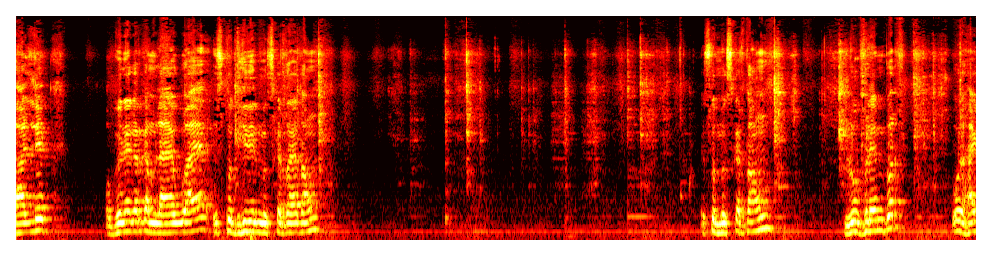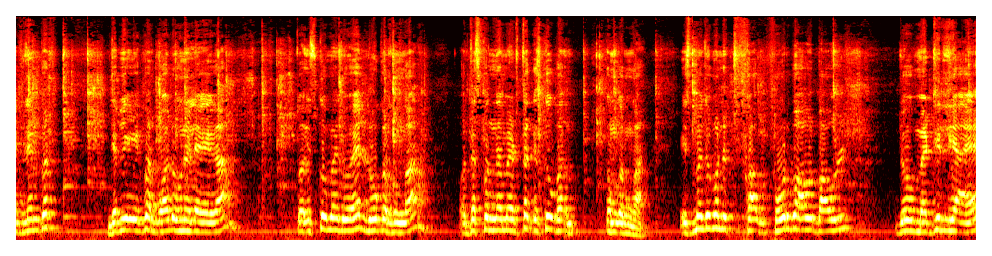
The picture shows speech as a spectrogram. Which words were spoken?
गार्लिक uh, और विनेगर का मिलाया हुआ है इसको धीरे धीरे मिक्स करता रहता हूँ इसको मिक्स करता हूँ लो फ्लेम पर और हाई फ्लेम पर जब ये एक बार बॉयल होने लगेगा तो इसको मैं जो है लो कर दूंगा और 10-15 मिनट तक इसको कम करूंगा इसमें जो मैंने फोर बाउल बाउल जो मेटेरियल लिया है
